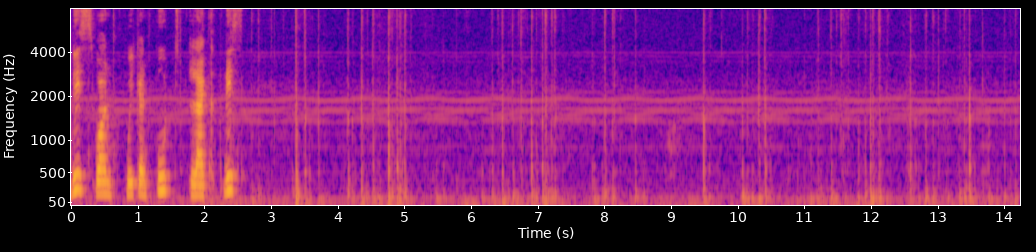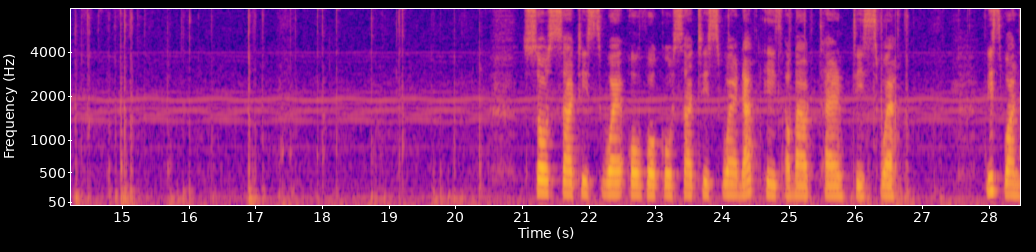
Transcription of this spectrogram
this one we can put like this So sine t square over cosine square, that is about tan t square. This one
